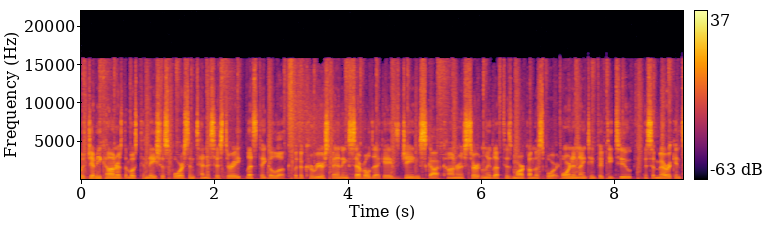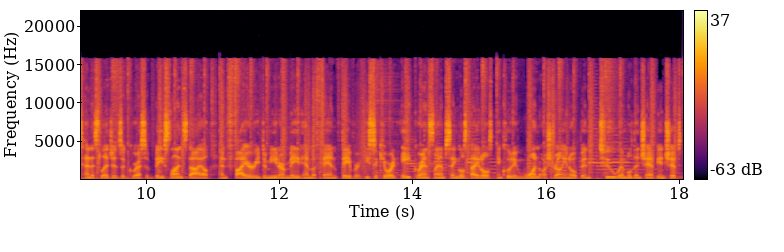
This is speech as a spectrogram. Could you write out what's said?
Was Jimmy Connors the most tenacious force in tennis history? Let's take a look. With a career spanning several decades, James Scott Connors certainly left his mark on the sport. Born in 1952, this American tennis legend's aggressive baseline style and fiery demeanor made him a fan favorite. He secured eight Grand Slam singles titles, including one Australian Open, two Wimbledon championships,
